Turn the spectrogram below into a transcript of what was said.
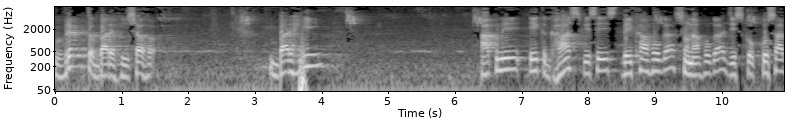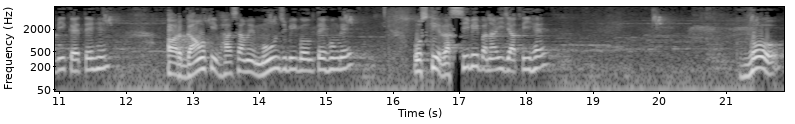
वृक्त बरही सह। बरही आपने एक घास विशेष देखा होगा, सुना होगा, जिसको कुसा भी कहते हैं। और गाँव की भाषा में मूंज भी बोलते होंगे, उसकी रस्सी भी बनाई जाती है। वो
